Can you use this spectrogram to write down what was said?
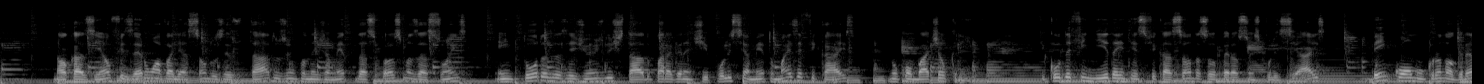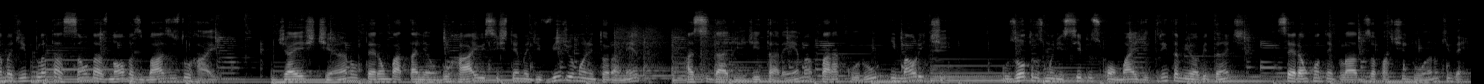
Na ocasião, fizeram uma avaliação dos resultados e um planejamento das próximas ações em todas as regiões do estado para garantir policiamento mais eficaz no combate ao crime ficou definida a intensificação das operações policiais, bem como o cronograma de implantação das novas bases do raio. Já este ano terão batalhão do raio e sistema de vídeo monitoramento as cidades de Itarema, Paracuru e Mauriti. Os outros municípios com mais de 30 mil habitantes serão contemplados a partir do ano que vem.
